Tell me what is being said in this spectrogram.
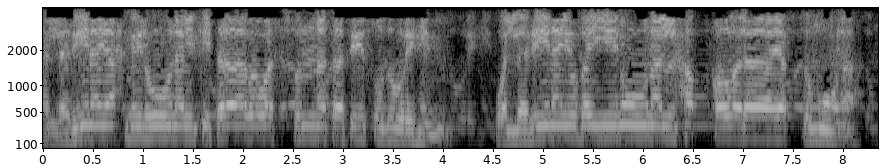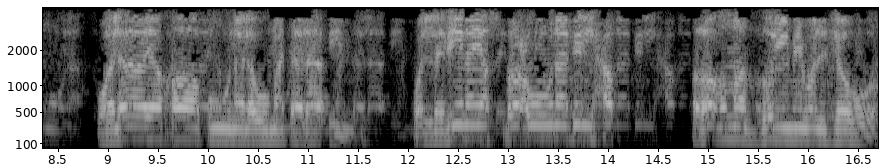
الذين يحملون الكتاب والسنة في صدورهم والذين يبينون الحق ولا يكتمونه ولا يخافون لومة لائم والذين يصدعون بالحق رغم الظلم والجور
